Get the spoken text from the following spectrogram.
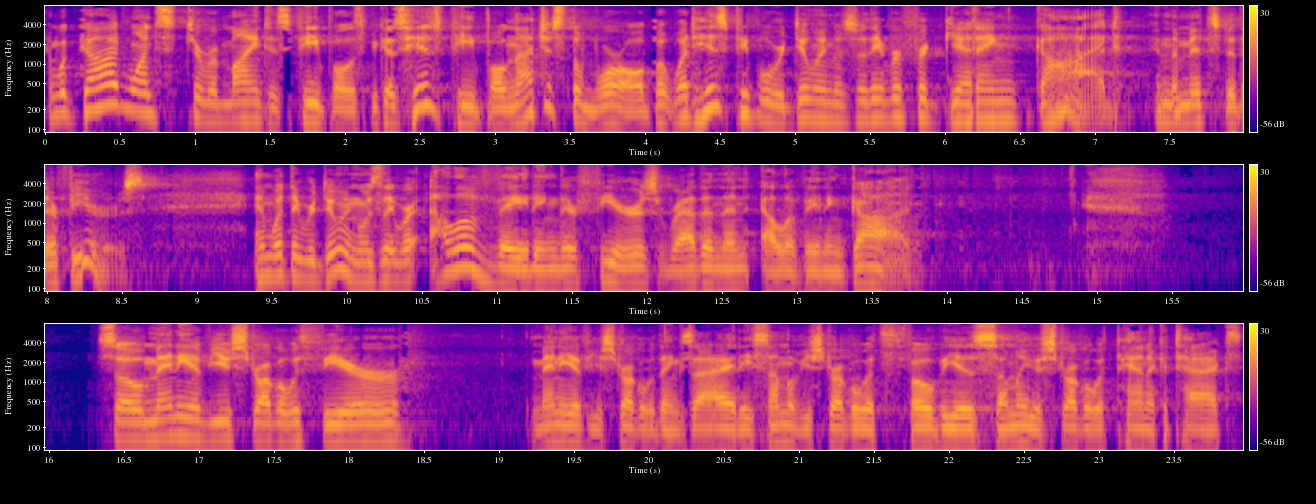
And what God wants to remind his people is because his people, not just the world, but what his people were doing was they were forgetting God in the midst of their fears. And what they were doing was they were elevating their fears rather than elevating God. So many of you struggle with fear. Many of you struggle with anxiety. Some of you struggle with phobias. Some of you struggle with panic attacks.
